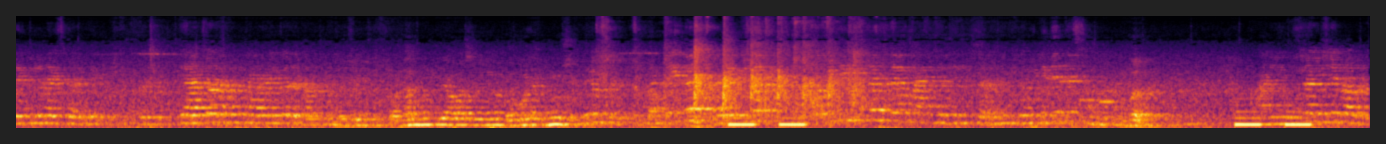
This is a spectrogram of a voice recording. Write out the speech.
रेग्युलराईज करते. त्याच्यावर आपण कारवाई करत आहोत. म्हणजे प्रधानमंत्री आवास योजना भोगवट्यात मिळू शकते. मिळू शकते. पण ते जर regular समितीनुसार जर मान्यता दिली तर मी कमिटी देतेच म्हणून. बरं आणि दुसरा विषय डॉक्टर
